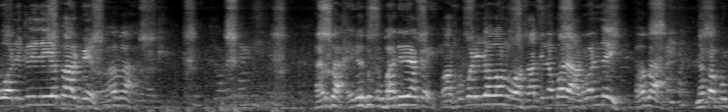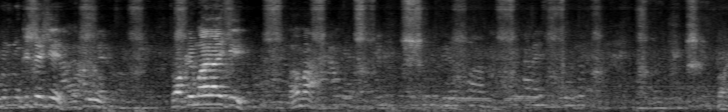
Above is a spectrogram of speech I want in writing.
વો નીકળી લઈએ કાલ ફેર. હા બા. હા બા એટલે તું ઊભા જા પાછું પડી જવાનું. સાચીના ભાઈ હાડવાનું નહીં. હા બા. નકા કુટુંબ દુખી થશે. ચોકડી માર આવી હતી. હા બા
